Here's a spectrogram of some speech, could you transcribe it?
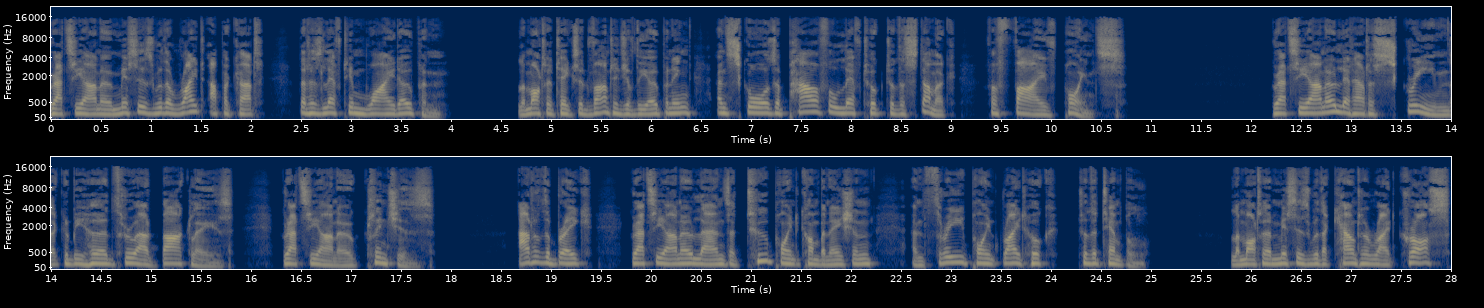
Graziano misses with a right uppercut that has left him wide open. LaMotta takes advantage of the opening and scores a powerful left hook to the stomach for five points. Graziano let out a scream that could be heard throughout Barclays. Graziano clinches. Out of the break, Graziano lands a two-point combination and three-point right hook to the temple. LaMotta misses with a counter right cross,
